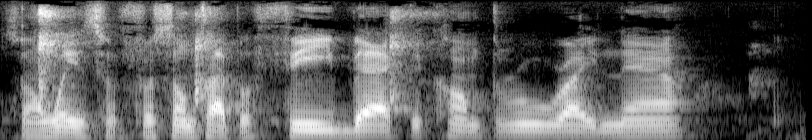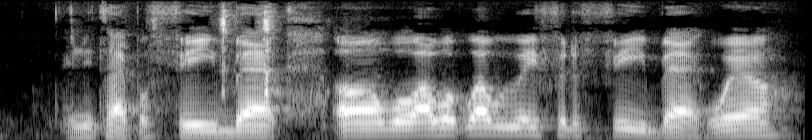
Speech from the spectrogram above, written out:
So I'm waiting for some type of feedback to come through right now. Any type of feedback? Uh, well, while, we wait for the feedback, well,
